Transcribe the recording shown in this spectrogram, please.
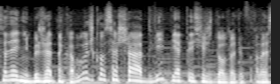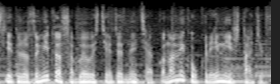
Середня бюджетна каблучка в США 2-5 тисяч доларів, але слід розуміти особливості різниці економік України і штатів.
